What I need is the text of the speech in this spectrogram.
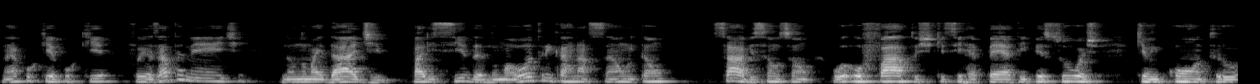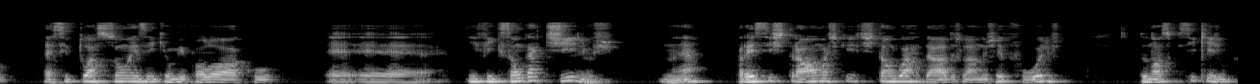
Né? Por quê? Porque foi exatamente numa idade parecida, numa outra encarnação. Então, sabe, são, são fatos que se repetem, pessoas que eu encontro, é, situações em que eu me coloco, é, é, enfim, que são gatilhos né, para esses traumas que estão guardados lá nos refolhos do nosso psiquismo.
